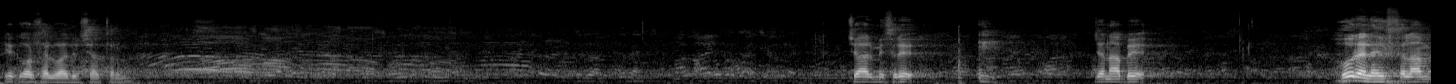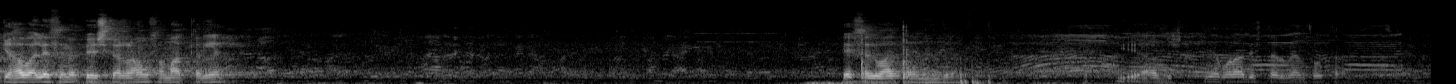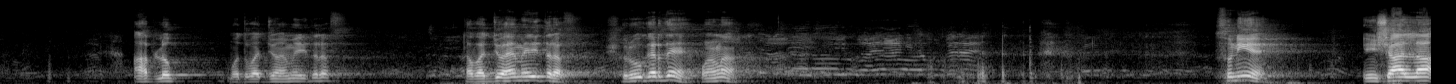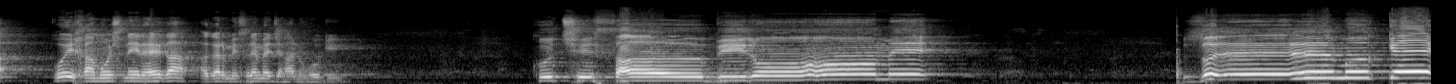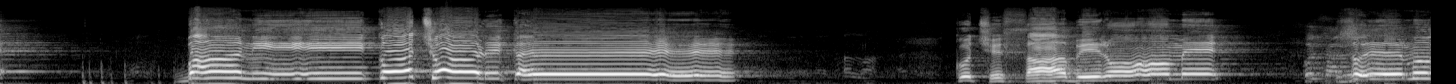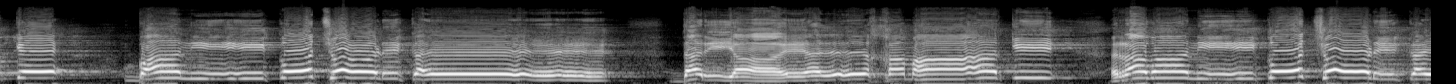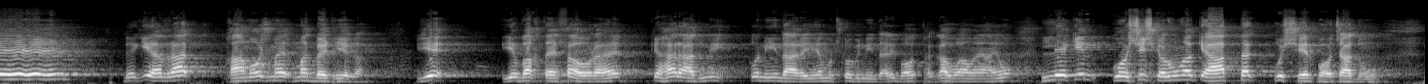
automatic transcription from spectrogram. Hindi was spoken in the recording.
एक और सलवात इरशाद फरमा चार मिसरे जनाब हुर अलैहिस्सलाम के हवाले से मैं पेश कर रहा हूँ समात कर लें। एक सलवार पढ़ना ये आप ये बड़ा डिस्टरबेंस होता है। आप लोग मुतवजो है मेरी तरफ़? तवज्जो है मेरी तरफ़? शुरू कर दें, पढ़ना। सुनिए, इंशाल्लाह कोई खामोश नहीं रहेगा अगर मिसरे में जान होगी। कुछ साबिरों में छोड़ कर कुछ साबिरों में जुल्म के बानी को छोड़ कर दरियाए अलखमा की रवानी को छोड़ कर देखिए हजरात, खामोश मत बैठिएगा। ये ये वक्त ऐसा हो रहा है कि हर आदमी को नींद आ रही है, मुझको भी नींद आ रही, बहुत थका हुआ मैं आया हूँ। लेकिन कोशिश करूँगा कि आप तक कुछ शेर पहुँचा दूँ।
